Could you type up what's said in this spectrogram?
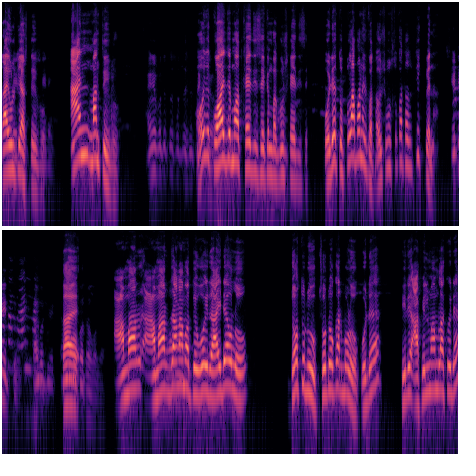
রায় উল্টি আসতে হইব। আইন মানতে হইব। ওই যে কয় যে মদ খেয়ে দিছে কিংবা ঘুষ খেয়ে দিছে ওইটা তো পোলাপানের কথা ওই সমস্ত কথা তো টিকবে না। তাই আমার আমার জানা মতে ওই রায়টা হলো যতটুক ছোট কার বড় কইরা ফিরে আপিল মামলা কইরা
